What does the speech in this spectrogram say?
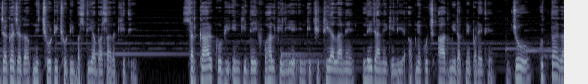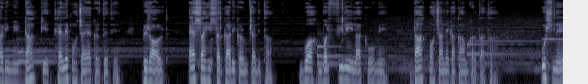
जगह जगह अपनी छोटी छोटी बस्तियाँ बसा रखी थी। सरकार को भी इनकी देखभाल के लिए, इनकी चिट्ठियाँ लाने, ले जाने के लिए अपने कुछ आदमी रखने पड़े थे, जो कुत्ता गाड़ी में डाक के थैले पहुँचाया करते थे। बिराल्ट, ऐसा ही सरकारी कर्मचारी था। वह बर्फीले इलाकों में डाक पहुँचाने का काम करता था। उसने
